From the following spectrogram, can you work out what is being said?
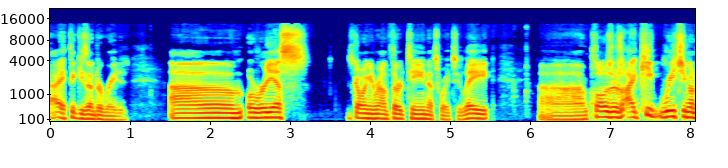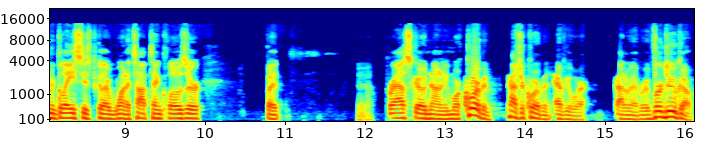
I think he's underrated. Um, Urias is going in round 13. That's way too late. Um, closers, I keep reaching on Iglesias because I want a top 10 closer, but you know, Brasco, not anymore. Corbin, Patrick Corbin, everywhere. Got him everywhere. Verdugo,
